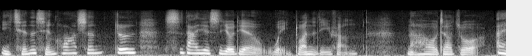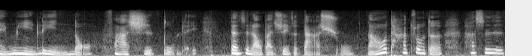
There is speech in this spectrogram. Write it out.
以前的咸花生，就是师大夜市有点尾端的地方，然后叫做艾蜜莉诺法式布蕾。但是老板是一个大叔，然后他做的他是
